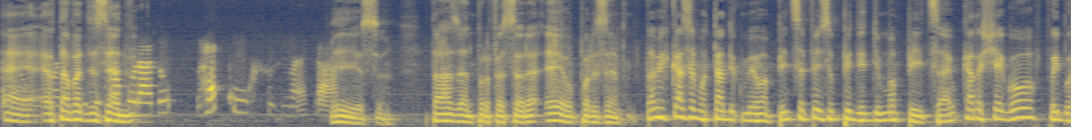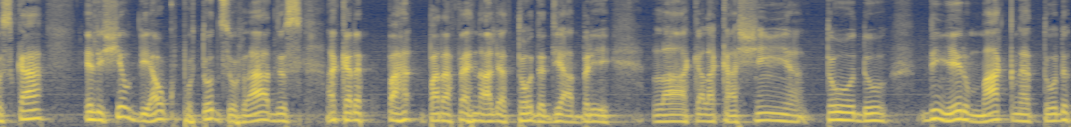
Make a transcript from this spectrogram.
É, eu estava dizendo. procurado recursos, né? Pra... Isso. Estava dizendo, professora, eu, por exemplo, estava em casa vontade de comer uma pizza, fez o pedido de uma pizza. Aí o cara chegou, fui buscar, ele cheio de álcool por todos os lados, aquela parafernália toda de abrir lá aquela caixinha, tudo, dinheiro, máquina, tudo.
